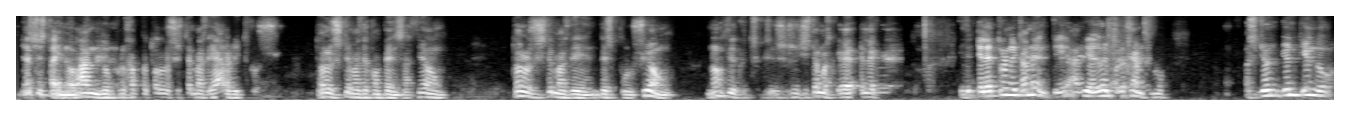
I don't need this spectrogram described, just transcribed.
Ya se está innovando, por ejemplo, todos los sistemas de árbitros, todos los sistemas de compensación, todos los sistemas de, de expulsión, ¿no? Son sistemas que electrónicamente, a día de hoy, por ejemplo, yo, yo entiendo,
